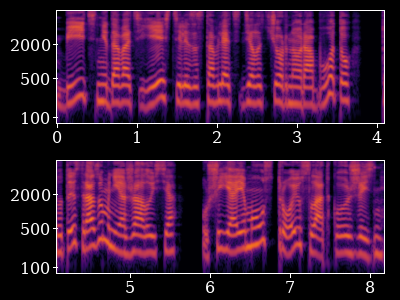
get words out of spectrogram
бить, не давать есть или заставлять делать черную работу, то ты сразу мне жалуйся. Уж я ему устрою сладкую жизнь».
